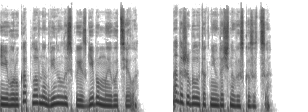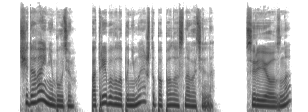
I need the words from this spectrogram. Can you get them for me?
И его рука плавно двинулась по изгибам моего тела. Надо же было так неудачно высказаться. «Чи давай не будем», — потребовала, понимая, что попала основательно. «Серьезно?»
